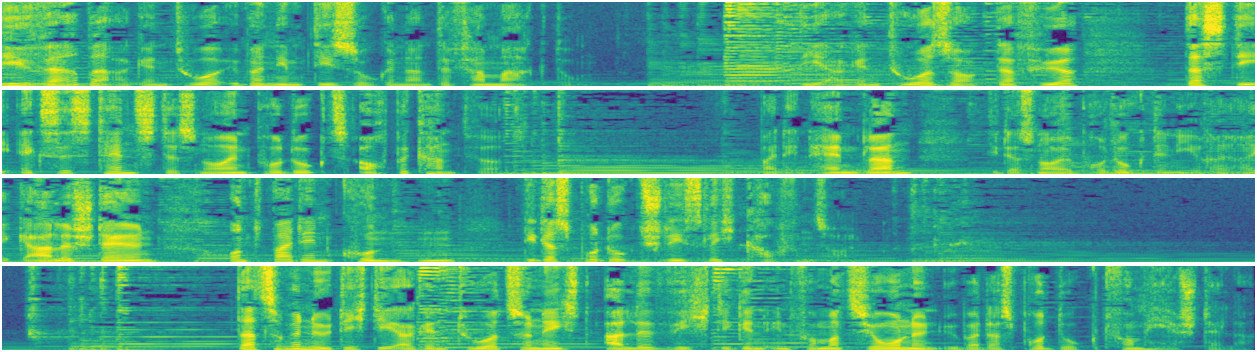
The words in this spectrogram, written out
Die Werbeagentur übernimmt die sogenannte Vermarktung. Die Agentur sorgt dafür, dass die Existenz des neuen Produkts auch bekannt wird. Bei den Händlern, die das neue Produkt in ihre Regale stellen, und bei den Kunden, die das Produkt schließlich kaufen sollen. Dazu benötigt die Agentur zunächst alle wichtigen Informationen über das Produkt vom Hersteller.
